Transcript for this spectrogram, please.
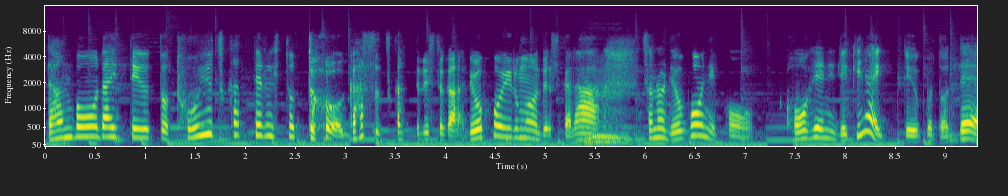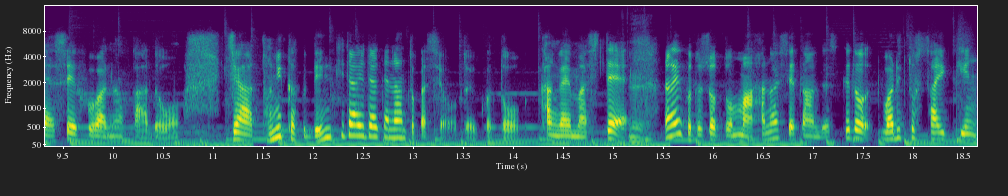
暖房代っていうと灯油使ってる人と ガス使ってる人が両方いるものですから、うん。その両方にこう公平にできないっていうことで政府はなんかあのじゃあとにかく電気代だけなんとかしようということを考えましてえ長いことちょっとまあ話してたんですけど割と最近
